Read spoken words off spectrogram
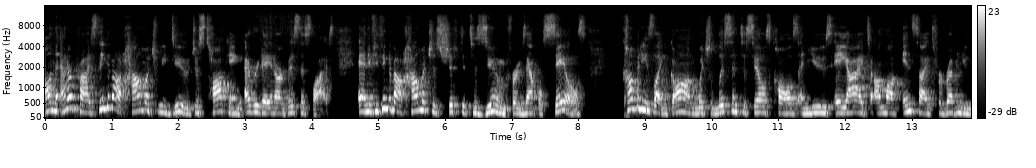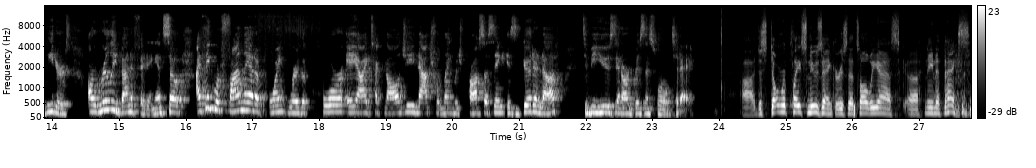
on the enterprise, think about how much we do just talking every day in our business lives. And if you think about how much has shifted to Zoom, for example, sales, companies like Gong, which listen to sales calls and use AI to unlock insights for revenue leaders, are really benefiting. And so I think we're finally at a point where the core AI technology, natural language processing, is good enough to be used in our business world today. Uh, just don't replace news anchors. That's all we ask. Uh, Nina, thanks.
